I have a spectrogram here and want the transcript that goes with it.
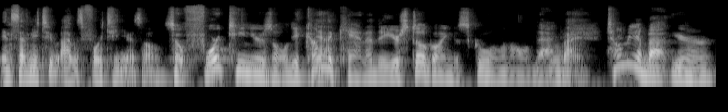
In 72, I was 14 years old. So, 14 years old. You come Yeah. to Canada. You're still going to school and all of that. Right. Tell me about your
